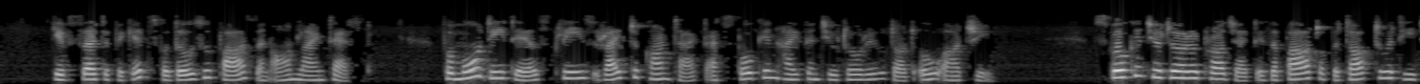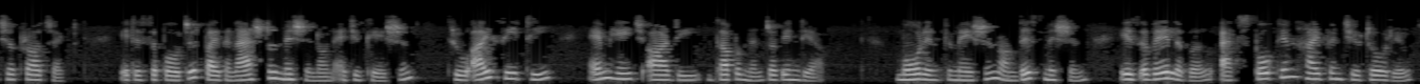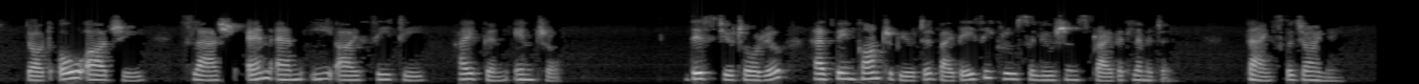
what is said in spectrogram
gives certificates for those who pass an online test. For more details, please write to contact at spoken-tutorial.org. Spoken Tutorial Project is a part of the Talk to a Teacher project. It is supported by the National Mission on Education through ICT MHRD Government of India. More information on this mission is available at spoken-tutorial.org slash nmeict-intro. This tutorial has been contributed by DesiCrew Solutions Private Limited. Thanks for joining.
